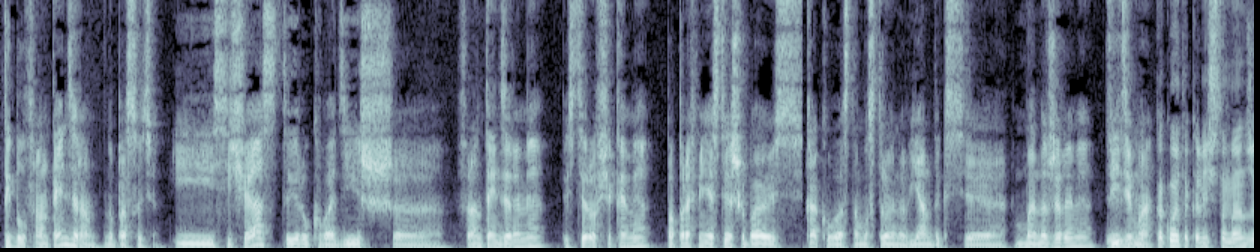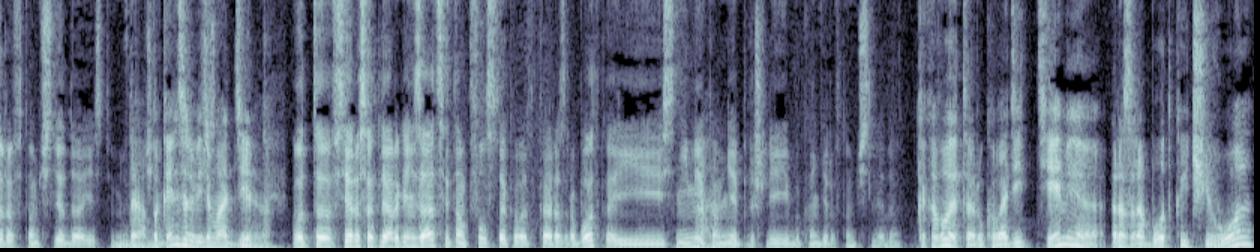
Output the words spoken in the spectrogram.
Ты был фронтендером, ну, по сути, и сейчас ты руководишь э, фронтендерами, тестировщиками. Поправь меня, если ошибаюсь, как у вас там устроено в Яндексе менеджерами, видимо. Какое-то количество менеджеров в том числе, да, есть. Да, бэкэндеры, видимо, отдельно. Вот э, в сервисах для организации там фуллстековая такая разработка, и с ними ага. ко мне пришли бэкэндеры в том числе, да. Каково это руководить теми, разработкой чего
